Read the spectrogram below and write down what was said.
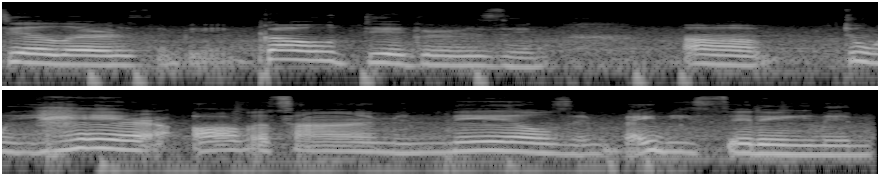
dealers and being gold diggers and um, doing hair all the time and nails and babysitting and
